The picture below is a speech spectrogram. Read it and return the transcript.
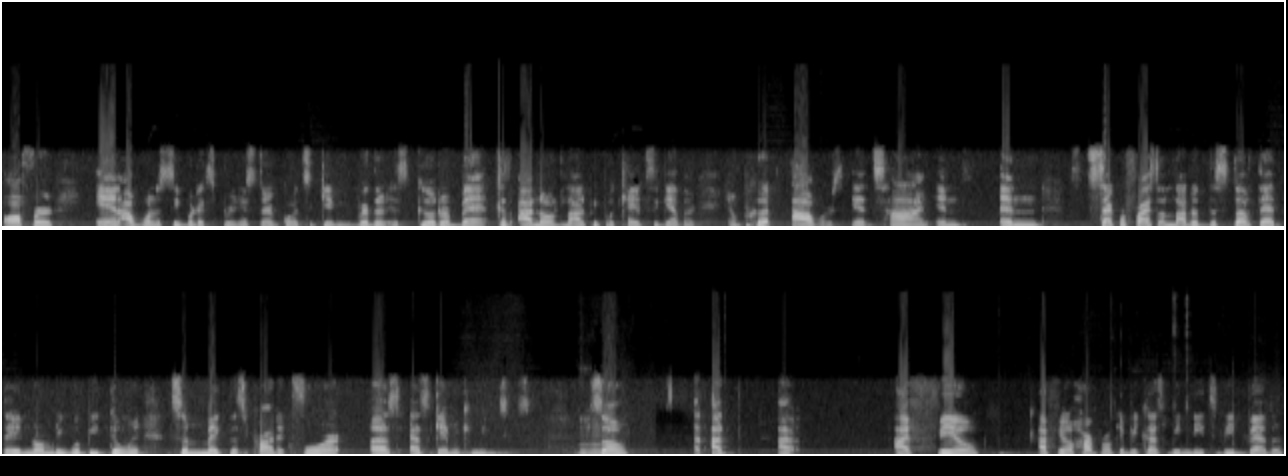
offer, and I want to see what experience they're going to give me, whether it's good or bad. Because I know a lot of people came together and put hours and time and and sacrifice a lot of the stuff that they normally would be doing to make this product for us as gaming communities. Mhm. So I I I feel I feel heartbroken because we need to be better.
